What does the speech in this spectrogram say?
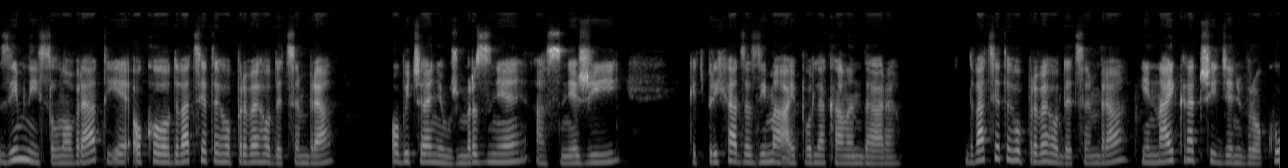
Zimný slnovrat je okolo 21. decembra, obyčajne už mrzne a sneží, keď prichádza zima aj podľa kalendára. 21. decembra je najkratší deň v roku,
